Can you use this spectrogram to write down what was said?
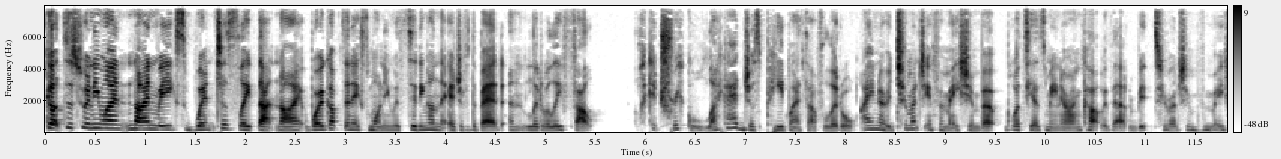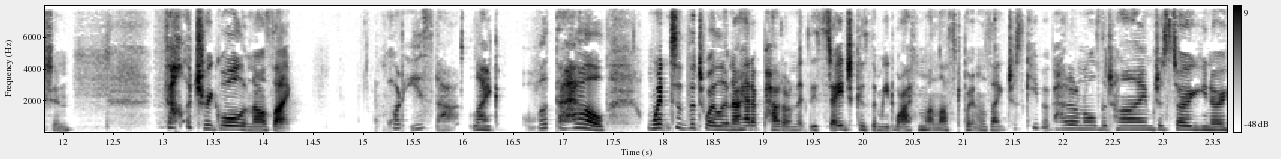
got to 29 weeks went to sleep that night woke up the next morning was sitting on the edge of the bed and literally felt like a trickle. Like I had just peed myself a little. I know too much information, but what's Yasmina uncut without a bit too much information? Felt a trickle, and I was like, "What is that?" Like what the hell? Went to the toilet and I had a pad on at this stage because the midwife in my last appointment was like, just keep a pad on all the time, just so you know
